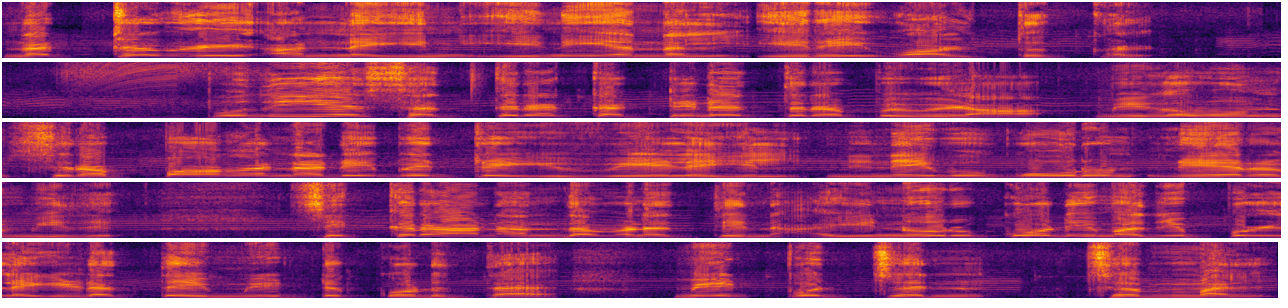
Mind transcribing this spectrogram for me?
நற்றமிழ் அன்னையின் இனிய நல் இறை வாழ்த்துக்கள். புதிய சத்திர கட்டிட திறப்பு விழா மிகவும் சிறப்பாக நடைபெற்ற இவ்வேளையில் நினைவுகூரும் நேரம் இது. சிக்ரா நந்தவனத்தின் ஐநூறு கோடி மதிப்புள்ள இடத்தை மீட்டுக் கொடுத்த மீட்பு சென் செம்மல்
